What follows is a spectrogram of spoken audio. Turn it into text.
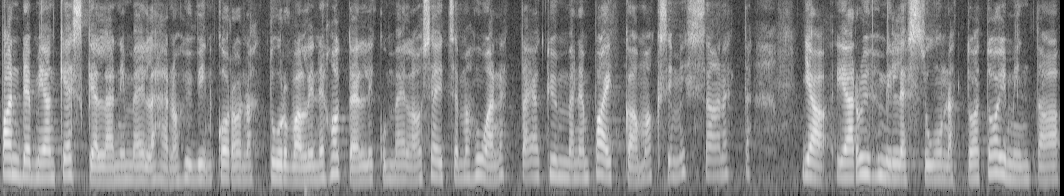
pandemian keskellä, niin meillähän on hyvin koronaturvallinen hotelli, kun meillä on seitsemän huonetta ja kymmenen paikkaa maksimissaan. Että, ja, ja ryhmille suunnattua toimintaa,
